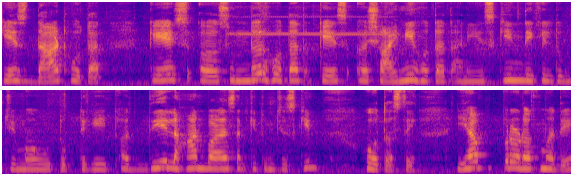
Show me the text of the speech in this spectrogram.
केस दाट होतात. केस सुंदर होतात केस शायनी होतात आणि स्किन देखील तुमची मऊ तुकतुकीत अगदी लहान बाळासारखी तुमची स्किन होत असते. ह्या प्रॉडक्टमध्ये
